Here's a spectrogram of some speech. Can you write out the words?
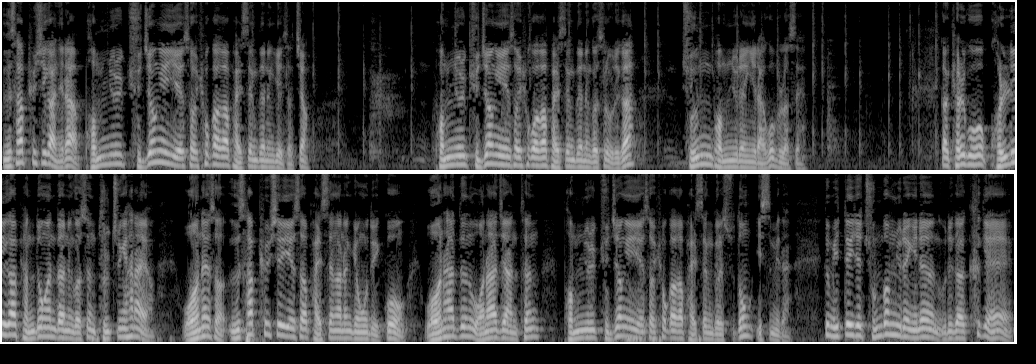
의사 표시가 아니라 법률 규정에 의해서 효과가 발생되는 게 있었죠. 법률 규정에 의해서 효과가 발생되는 것을 우리가 준법률행위라고 불렀어요. 그러니까 결국 권리가 변동한다는 것은 둘 중에 하나예요. 원해서 의사 표시에 의해서 발생하는 경우도 있고 원하든 원하지 않든 법률 규정에 의해서 효과가 발생될 수도 있습니다. 그럼 이때 이제 준법률행위는 우리가 크게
